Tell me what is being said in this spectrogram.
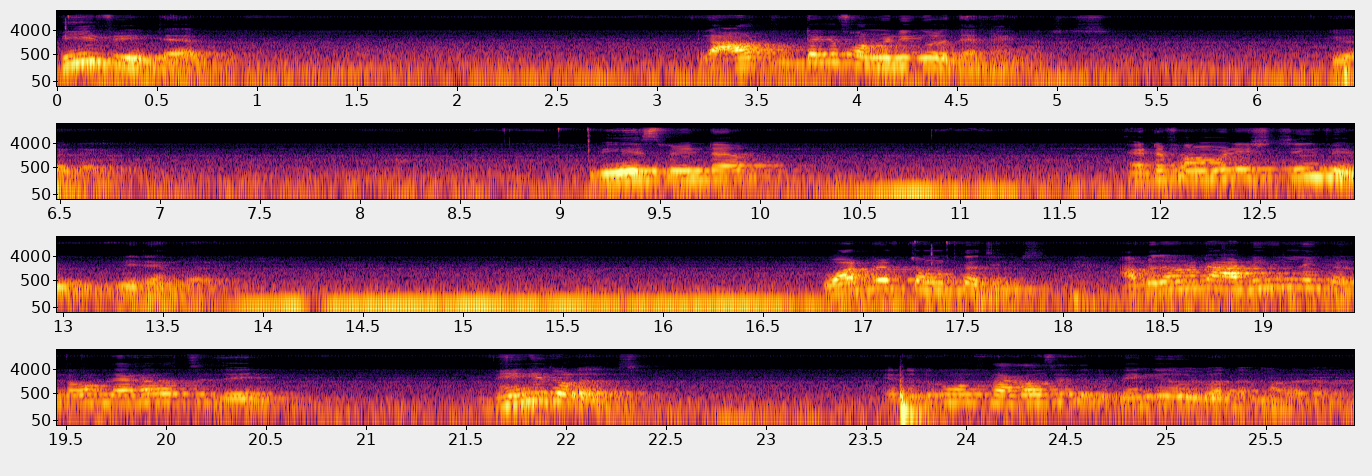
বি প্রিন্টার এটা আউটপুটটাকে ফরম্যাটিং করে দেখায়। না কীভাবে দেখা যায় বিএস প্রিন্টার একটা ফরম্যাটে স্ট্রিং রিটার্ন করে। ওয়ার্ড্রেপ চমৎকার জিনিস। আপনি যখন একটা আর্টিকেল লিখবেন, তখন দেখা যাচ্ছে যে ভেঙে চলে যাচ্ছে। এতটুকু মধ্যে থাকা উচিত একটু ভেঙে ওই মাথা- যাবে।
